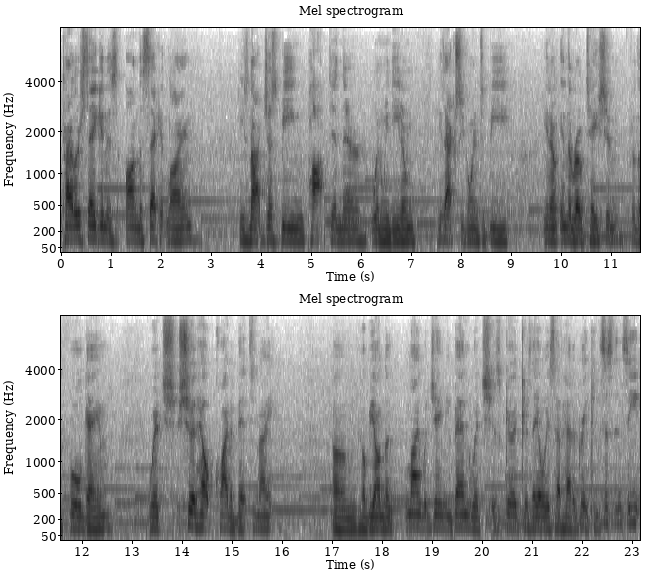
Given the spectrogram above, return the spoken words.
Tyler Seguin is on the second line. He's not just being popped in there when we need him. He's actually going to be, you know, in the rotation for the full game, which should help quite a bit tonight. Um, he'll be on the line with Jamie Benn, which is good because they always have had a great consistency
